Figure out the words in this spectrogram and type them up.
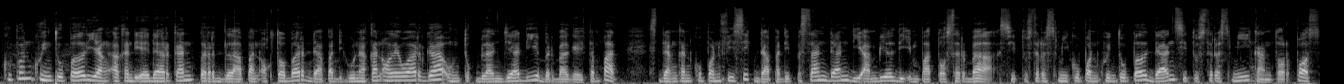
Kupon quintuple yang akan diedarkan per 8 Oktober dapat digunakan oleh warga untuk belanja di berbagai tempat, sedangkan kupon fisik dapat dipesan dan diambil di Empat Serba, situs resmi kupon quintuple dan situs resmi kantor pos.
